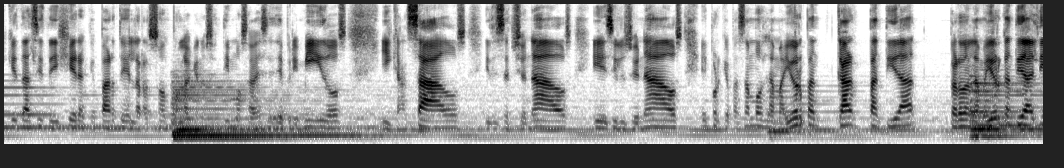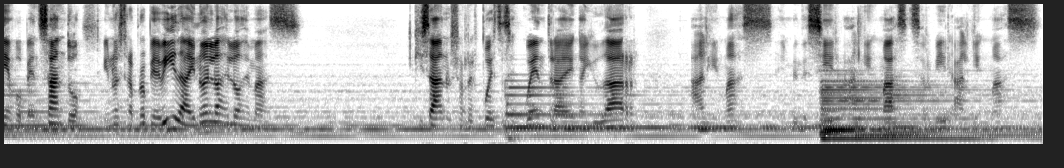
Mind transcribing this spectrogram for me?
¿Y qué tal si te dijera que parte de la razón por la que nos sentimos a veces deprimidos y cansados y decepcionados y desilusionados es porque pasamos la mayor cantidad, perdón, la mayor cantidad del tiempo pensando en nuestra propia vida y no en las de los demás? quizá nuestra respuesta se encuentra en ayudar a alguien más, en bendecir a alguien más, en servir a alguien más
